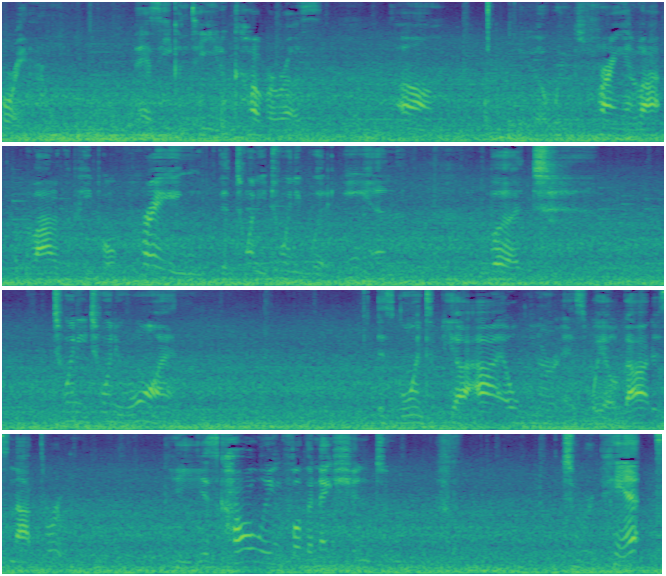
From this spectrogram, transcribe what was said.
prayer, as He continue to cover us. Um, we was praying a lot. A lot of the people praying that 2020 would end, but 2021 is going to be an eye opener as well. God is not through. He is calling for the nation to to repent.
